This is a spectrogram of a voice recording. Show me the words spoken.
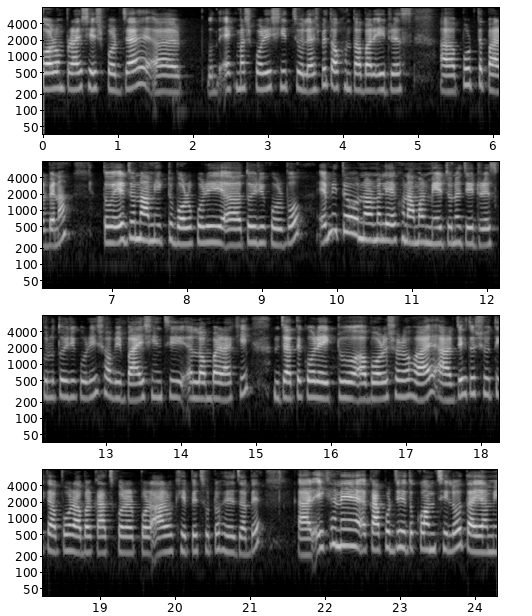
গরম প্রায় শেষ পর্যায়ে এক মাস পরে শীত চলে আসবে, তখন তো আবার এই ড্রেস পরতে পারবে না তো এর জন্য আমি একটু বড় করে তৈরি করব। এমনিতেও নর্মালি এখন আমার মেয়ের জন্য যে ড্রেসগুলো তৈরি করি, সবই বাইশ ইঞ্চি লম্বা রাখি, যাতে করে একটু বড় সড়ো হয় আর যেহেতু সুতি কাপড় আবার কাজ করার পর আরও খেপে ছোট হয়ে যাবে আর এখানে কাপড় যেহেতু কম ছিল, তাই আমি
